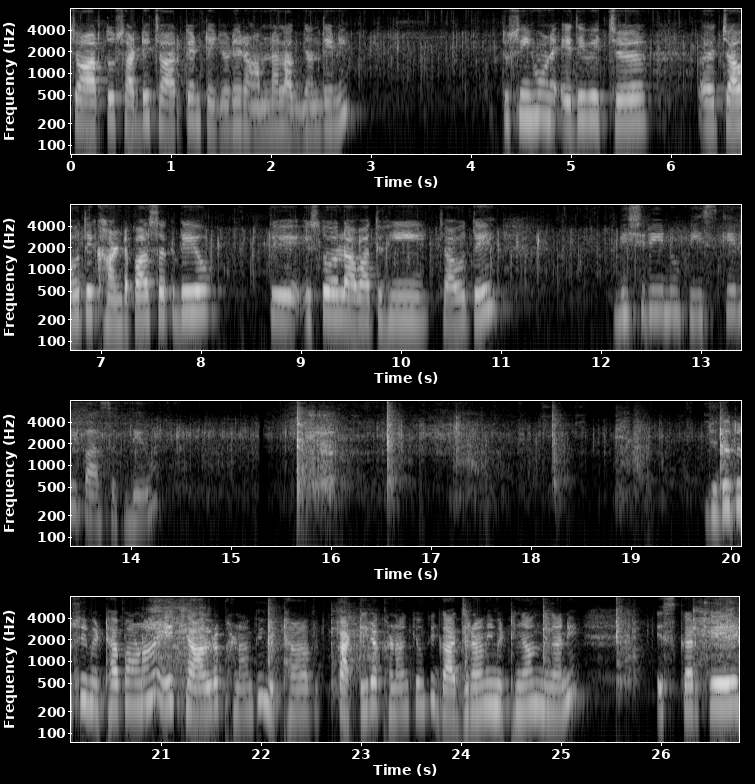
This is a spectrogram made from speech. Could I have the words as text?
4 ਤੋਂ 4.5 ਘੰਟੇ ਜਿਹੜੇ ਆਰਾਮ ਨਾਲ ਲੱਗ ਜਾਂਦੇ ਨੇ। ਤੁਸੀਂ ਹੁਣ ਇਹਦੇ ਵਿੱਚ ਚਾਹੋ ਤੇ ਖੰਡ ਪਾ ਸਕਦੇ ਹੋ ਤੇ ਇਸ ਤੋਂ ਇਲਾਵਾ ਤੁਸੀਂ ਚਾਹੋ ਤੇ ਮਿਸ਼ਰੀ ਨੂੰ ਪੀਸ ਕੇ ਵੀ ਪਾ ਸਕਦੇ ਹੋ। ਜਦੋਂ ਤੁਸੀਂ ਮਿੱਠਾ ਪਾਉਣਾ, ਇਹ ਖਿਆਲ ਰੱਖਣਾ ਵੀ ਮਿੱਠਾ ਘੱਟ ਹੀ ਰੱਖਣਾ, ਕਿਉਂਕਿ ਗਾਜਰਾਂ ਵੀ ਮਿੱਠੀਆਂ ਹੁੰਦੀਆਂ ਨੇ। ਇਸ ਕਰਕੇ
